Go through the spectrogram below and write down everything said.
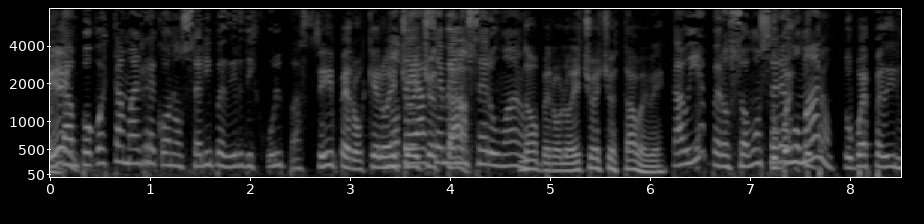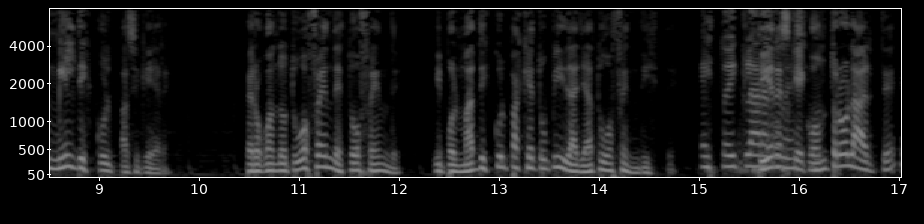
está tampoco está mal reconocer y pedir disculpas. Sí, pero es que lo no hecho, te hecho hace está. menos ser humano. No, pero lo hecho, hecho está, bebé. Está bien, pero somos Tú seres tú- humanos. Tú, puedes pedir mil disculpas si quieres, pero cuando tú ofendes, tú ofendes. Y por más disculpas que tú pidas, ya tú ofendiste. Estoy clara Tienes con que eso. controlarte.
